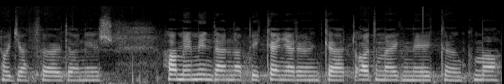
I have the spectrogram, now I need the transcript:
hogy a földön is. Ha mi mindennapi kenyerünket add meg nékünk ma,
